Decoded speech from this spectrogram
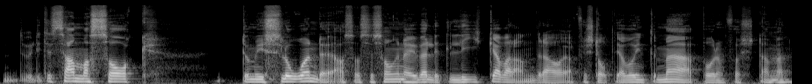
Det är lite samma sak. De är ju slående. Alltså säsongerna är ju väldigt lika varandra har jag förstått. Jag var ju inte med på den första men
